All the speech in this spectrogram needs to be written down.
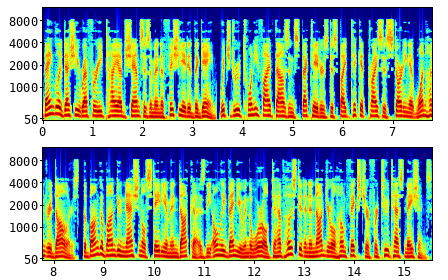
Bangladeshi referee Tayyeb Shamsuzzaman officiated the game, which drew 25,000 spectators despite ticket prices starting at $100. The Bangabandhu National Stadium in Dhaka is the only venue in the world to have hosted an inaugural home fixture for two test nations.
